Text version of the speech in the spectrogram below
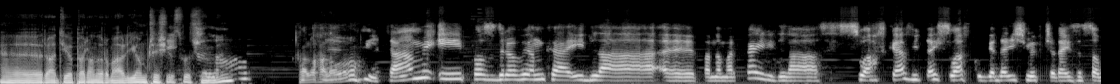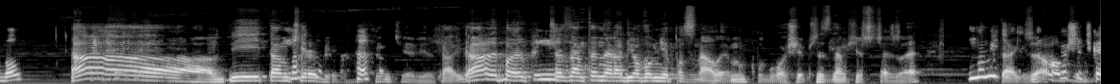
E, Radio Paranormalium, czy się słyszymy? No, Halo, halo? witam i pozdrowionka i dla e, pana Marka, i dla Sławka. Witaj Sławku, gadaliśmy wczoraj ze sobą. A, witam No. ciebie, witam ciebie, tak. Ale po, przez antenę radiową nie poznałem po głosie, przyznam się szczerze. No mi to tak o, troszeczkę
